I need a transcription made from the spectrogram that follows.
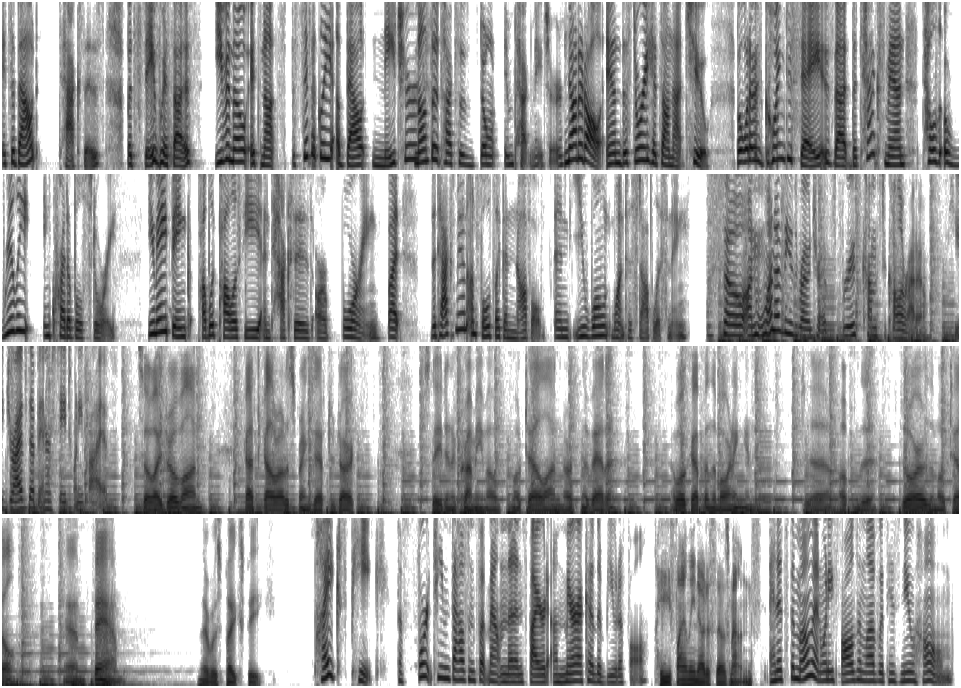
It's about taxes, but stay with us even though it's not specifically about nature. Not that taxes don't impact nature. Not at all. And the story hits on that too. But what I was going to say is that the tax man tells a really incredible story. You may think public policy and taxes are boring, but the tax man unfolds like a novel, and you won't want to stop listening. So, on one of these road trips, Bruce comes to Colorado. He drives up Interstate 25. So I drove on, got to Colorado Springs after dark, stayed in a crummy mo- motel on North Nevada. I woke up in the morning and uh, opened the door of the motel, and bam, there was Pikes Peak. Pikes Peak the 14,000 foot mountain that inspired America the Beautiful. He finally noticed those mountains. And it's the moment when he falls in love with his new home.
